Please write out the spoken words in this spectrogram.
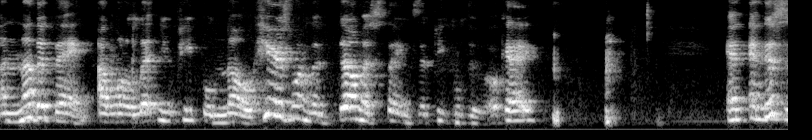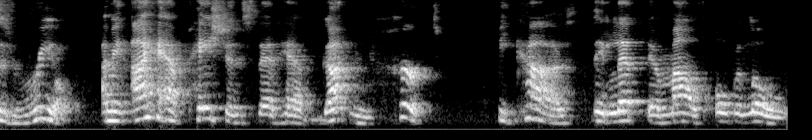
Another thing I want to let you people know here's one of the dumbest things that people do, okay? And, and this is real. I mean, I have patients that have gotten hurt because they let their mouth overload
